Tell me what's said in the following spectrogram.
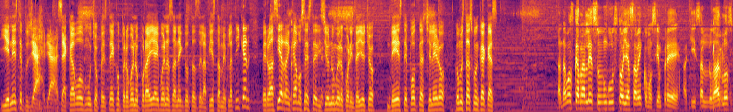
Y en este, pues ya, ya, se acabó mucho festejo. Pero bueno, por ahí hay buenas anécdotas de la fiesta, me platican. Pero así arrancamos esta edición número 48 de este podcast chelero. ¿Cómo estás, Juan Cacas? Andamos, carnales, un gusto, ya saben, como siempre, aquí saludarlos.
